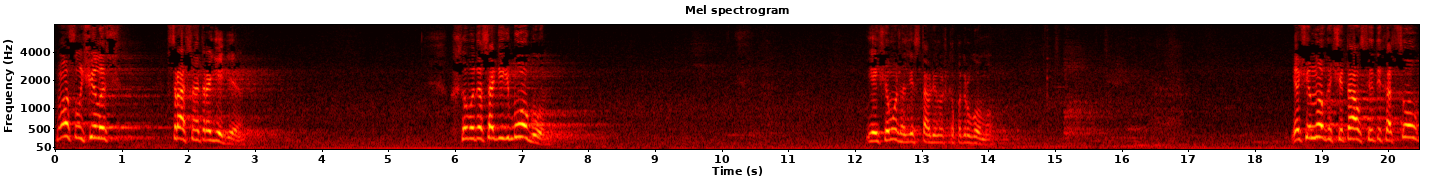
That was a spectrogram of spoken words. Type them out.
Но случилась страшная трагедия. Чтобы досадить Богу, я еще, можно, здесь ставлю немножко по-другому. Я очень много читал святых отцов,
